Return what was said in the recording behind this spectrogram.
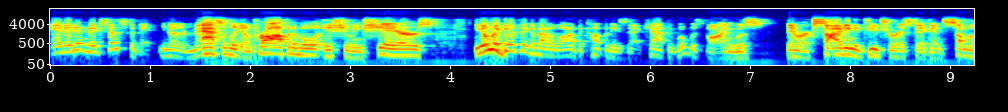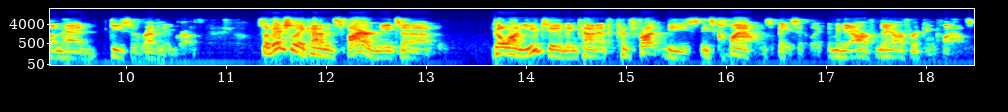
and they didn't make sense to me. You know, they're massively unprofitable, issuing shares. The only good thing about a lot of the companies that Cathie Wood was buying was they were exciting and futuristic, and some of them had decent revenue growth. So eventually, it kind of inspired me to go on YouTube and kind of confront these these clowns. Basically, I mean they are they are freaking clowns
